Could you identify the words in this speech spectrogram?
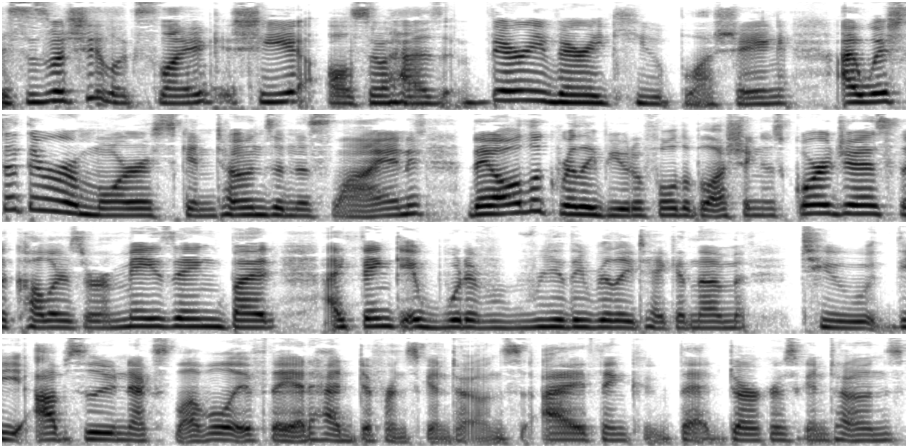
this is what she looks like. She also has very, very cute blushing. I wish that there were more skin tones in this line. They all look really beautiful. The blushing is gorgeous. The colors are amazing, but I think it would have really, really taken them to the absolute next level if they had had different skin tones. I think that darker skin tones,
